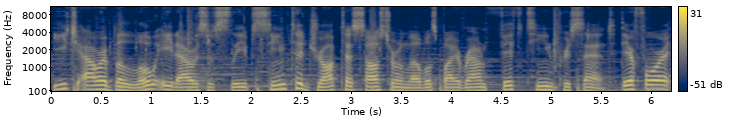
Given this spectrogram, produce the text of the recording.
each hour below 8 hours of sleep seemed to drop testosterone levels by around 15%. Therefore,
